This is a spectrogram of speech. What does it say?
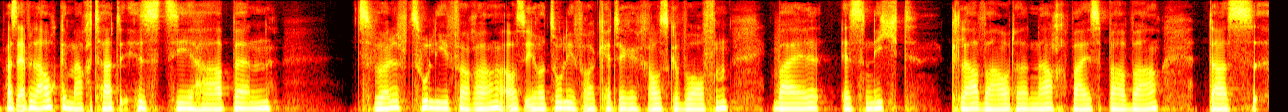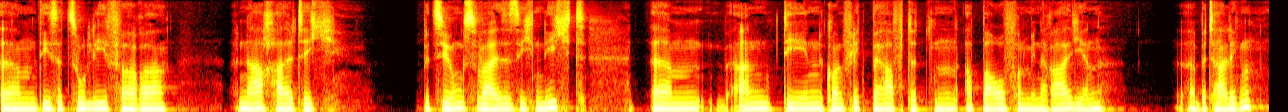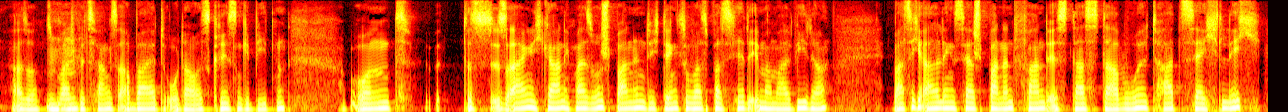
Was Apple auch gemacht hat, ist, sie haben zwölf Zulieferer aus ihrer Zuliefererkette rausgeworfen, weil es nicht klar war oder nachweisbar war, dass ähm, diese Zulieferer nachhaltig beziehungsweise sich nicht ähm, an den konfliktbehafteten Abbau von Mineralien äh, beteiligen, also zum Mhm. Beispiel Zwangsarbeit oder aus Krisengebieten. Und das ist eigentlich gar nicht mal so spannend. Ich denke, sowas passiert immer mal wieder. Was ich allerdings sehr spannend fand, ist, dass da wohl tatsächlich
